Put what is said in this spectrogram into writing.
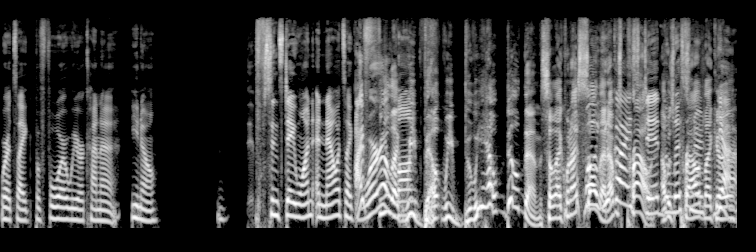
Where it's like before we were kind of, you know, since day one, and now it's like I we're feel like we built we we helped build them. So like when I saw well, that, I was proud. did. I was proud like a yeah, uh,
